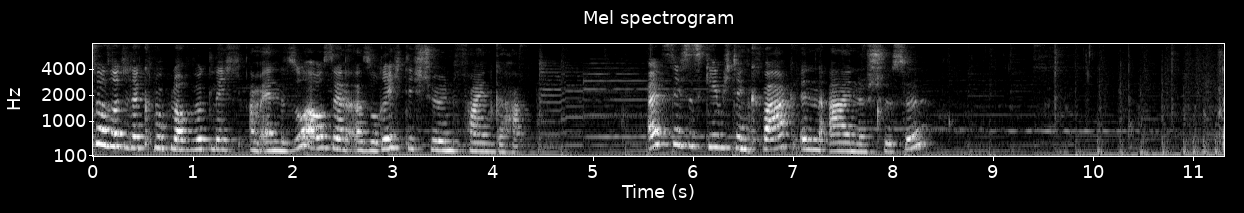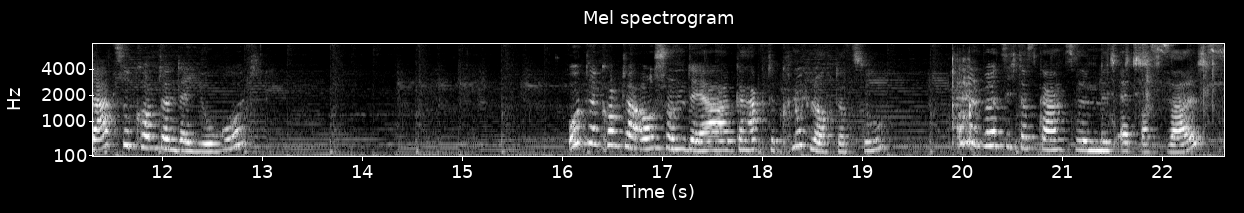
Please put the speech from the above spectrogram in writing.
Und zwar sollte der Knoblauch wirklich am Ende so aussehen, also richtig schön fein gehackt. Als nächstes gebe ich den Quark in eine Schüssel. Dazu kommt dann der Joghurt. Und dann kommt da auch schon der gehackte Knoblauch dazu. Und dann würze ich das Ganze mit etwas Salz.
